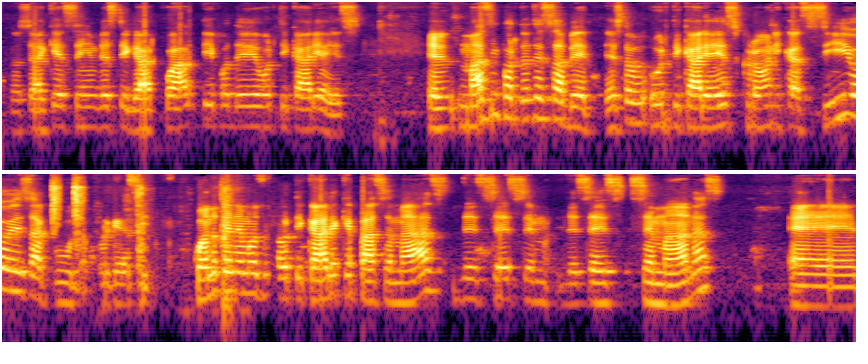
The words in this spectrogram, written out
Entonces hay que investigar cuál tipo de urticaria es. El más importante es saber, ¿esta urticaria es crónica sí o es aguda? Porque así, cuando tenemos una urticaria que pasa más de seis, de seis semanas, eh,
